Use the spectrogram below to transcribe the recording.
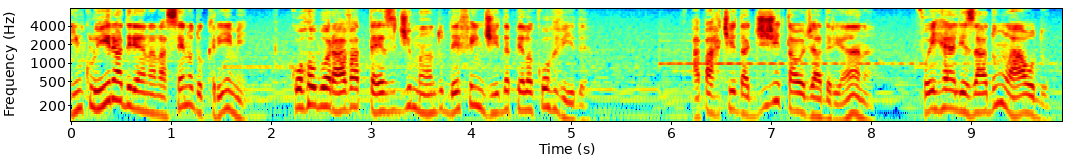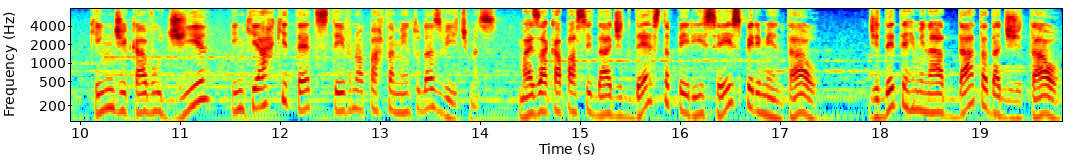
Incluir Adriana na cena do crime corroborava a tese de mando defendida pela Corvida. A partir da digital de Adriana, foi realizado um laudo que indicava o dia em que a arquiteta esteve no apartamento das vítimas. Mas a capacidade desta perícia experimental de determinar a data da digital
